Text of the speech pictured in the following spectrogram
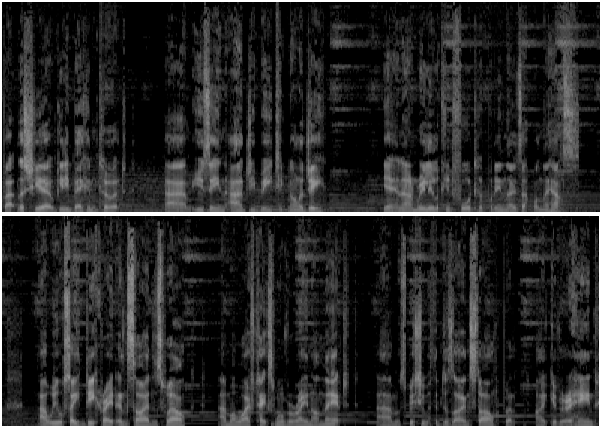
but this year I'm getting back into it um, using RGB technology. Yeah, and I'm really looking forward to putting those up on the house. Uh, we also decorate inside as well. Uh, my wife takes more of a reign on that, um, especially with the design style, but I give her a hand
